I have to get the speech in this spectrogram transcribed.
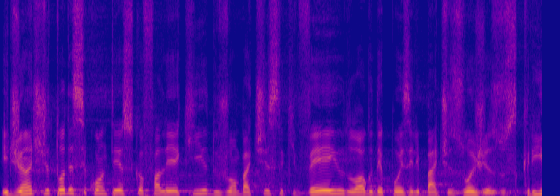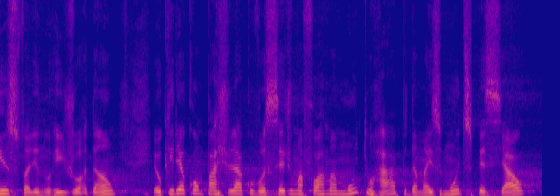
E diante de todo esse contexto que eu falei aqui, do João Batista que veio, logo depois ele batizou Jesus Cristo ali no Rio Jordão, eu queria compartilhar com você de uma forma muito rápida, mas muito especial,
